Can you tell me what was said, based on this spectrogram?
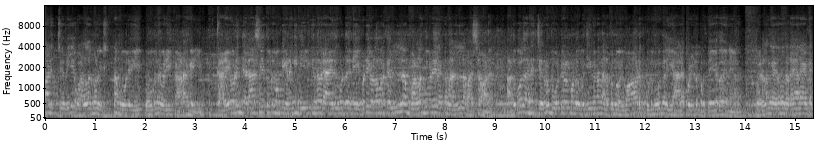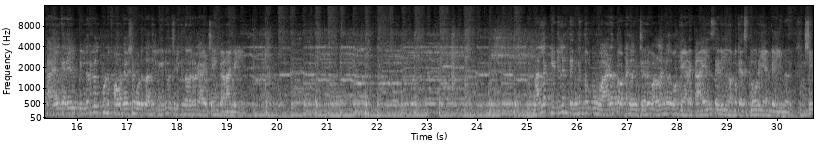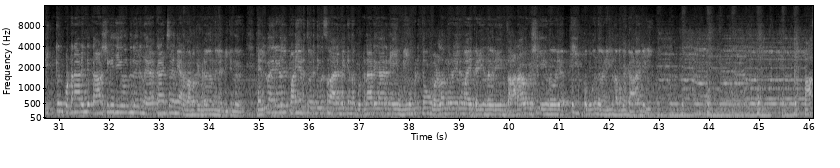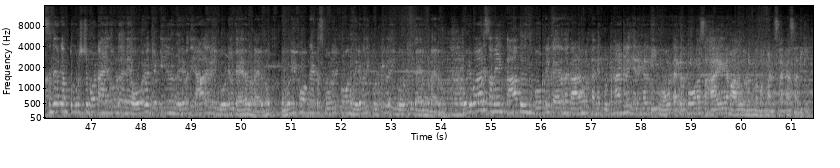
ഒരുപാട് ചെറിയ വള്ളങ്ങൾ ഇഷ്ടം പോലെ ഈ പോകുന്ന വഴി കാണാൻ കഴിയും. കരയോടും ജലാശയത്തോടും ഒക്കെ ഇണങ്ങി ജീവിക്കുന്നവരായതുകൊണ്ട് തന്നെ ഇവിടെയുള്ളവർക്കെല്ലാം വള്ളം തുഴയിലൊക്കെ നല്ല വശമാണ്. അതുപോലെ തന്നെ ചെറു ബോട്ടുകൾ കൊണ്ട് ഉപജീവനം നടത്തുന്ന ഒരുപാട് കുടുംബങ്ങൾ ഈ ആലപ്പുഴയുടെ പ്രത്യേകത തന്നെയാണ്. വെള്ളം കയറുന്ന തടയാനായിട്ട് കായൽക്കരയിൽ പില്ലറുകൾ കൊണ്ട് ഫൗണ്ടേഷൻ കൊടുത്ത് അതിൽ വീട് വെച്ചിരിക്കുന്നവരുടെ കാഴ്ചയും കാണാൻ കഴിയും. നല്ല കിടിലും തെങ്ങും തെങ്ങിൻതോപ്പും വാഴത്തോട്ടങ്ങളും ചെറു വള്ളങ്ങളും ഒക്കെയാണ് കായൽ സൈഡിൽ നമുക്ക് എക്സ്പ്ലോർ ചെയ്യാൻ കഴിയുന്നത്. ശരിക്കും കുട്ടനാടിന്റെ കാർഷിക ജീവിതത്തിന്റെ ഒരു നേർക്കാഴ്ച തന്നെയാണ് നമുക്ക് ഇവിടെ നിന്ന് ലഭിക്കുന്നത്. നെൽവയലുകളിൽ പണിയെടുത്ത് ഒരു ദിവസം ആരംഭിക്കുന്ന കുട്ടനാടുകാരനെയും മീൻപിടുത്തവും വള്ളം തൊഴിലുമായി കഴിയുന്നവരെയും താറാവ് കൃഷി ചെയ്യുന്നവരെയും ഒക്കെ ഈ പോകുന്ന വഴിയിൽ നമുക്ക് കാണാൻ കഴിയും. പാസഞ്ചർ കം ടൂറിസ്റ്റ് ബോട്ട് ആയതുകൊണ്ട് തന്നെ ഓരോ ജെട്ടിയിലും നിരവധി ആളുകൾ ഈ ബോട്ടിൽ കയറുന്നുണ്ടായിരുന്നു. യൂണിഫോം ഒക്കെ ഇട്ട് സ്കൂളിൽ പോകുന്ന നിരവധി കുട്ടികൾ ഈ ബോട്ടിൽ കയറുന്നുണ്ടായിരുന്നു. ഒരുപാട് സമയം കാത്തു നിന്ന് ബോട്ടിൽ കയറുന്ന കാണുമ്പോൾ തന്നെ കുട്ടനാട്ടിലെ ജനങ്ങൾക്ക് ഈ ബോട്ട് എത്രത്തോളം സഹായകരമാകുന്നുണ്ടെന്ന് നമുക്ക് മനസ്സിലാക്കാൻ സാധിക്കും.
